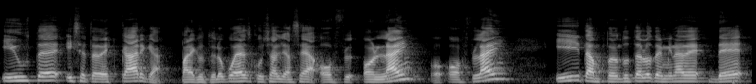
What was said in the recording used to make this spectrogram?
y usted y se te descarga para que usted lo pueda escuchar ya sea online o offline. Y tan pronto usted lo termina de,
